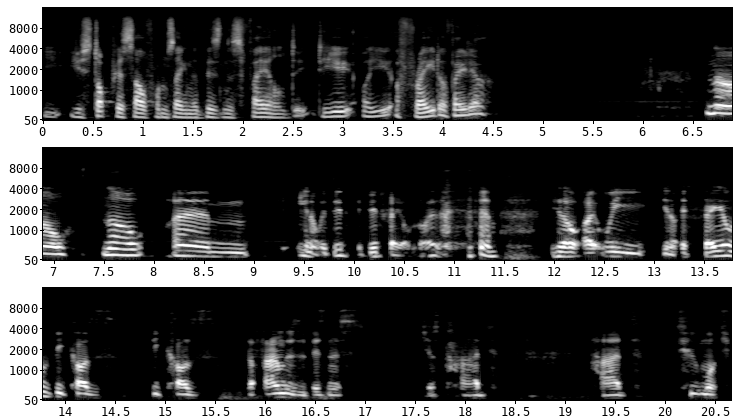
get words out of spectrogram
you stop yourself from saying the business failed. Do, do you are you afraid of failure? No no um you know it did it did fail right? You know I, we you know it failed because because the founders of the business just had had too much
